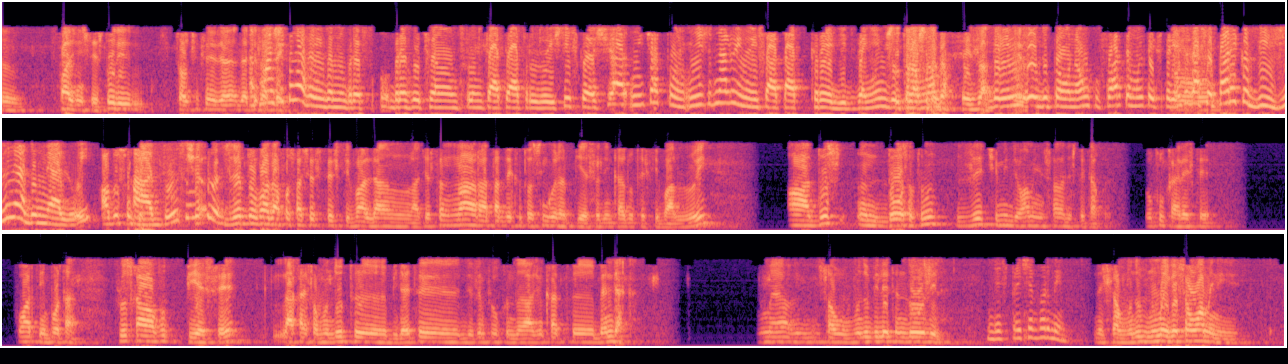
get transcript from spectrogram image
faci niște studii sau ce ține de, de acest Acum și aspect. când a venit domnul Bref- Brehuță în fruntea teatrului, știți că și a, nici atunci, nici dumnealui nu i s-a dat credit, venind după, 100%, un om, da, exact. venind Exact. după un om cu foarte multă experiență, Nu. dar se pare că viziunea dumnealui A adus un a plus. adus un și plus. drept dovadă a fost acest festival de anul acesta. N-a ratat decât o singură piesă din cadrul festivalului. A adus în două săptămâni 10.000 de oameni în sala de spectacol. Lucru care este foarte important. Plus că au avut piese la care s-au vândut uh, bilete, de exemplu când a jucat uh, Bendeac. Nu mai- S-au vândut bilete în două zile. Despre ce vorbim? Deci s-au vândut, nu mai găseau oamenii.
